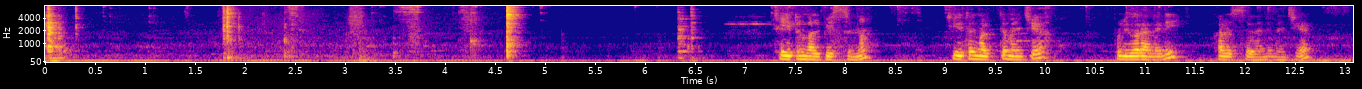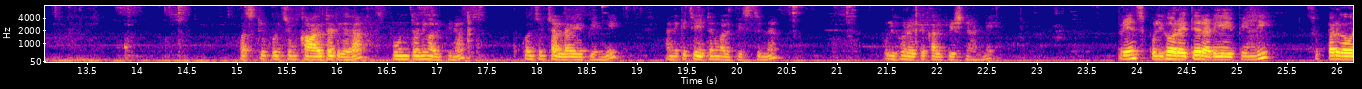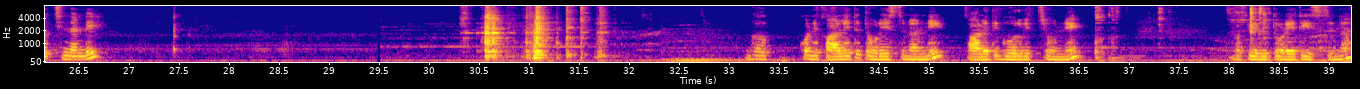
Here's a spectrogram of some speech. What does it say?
చేతం కలిపిస్తున్నా. చేతం కలిపితే మంచిగా పులిహోర అనేది కలుస్తుందండి మంచిగా. ఫస్ట్ కొంచెం కాలుతుంది కదా. స్పూన్తో కలిపిన కొంచెం చల్లగా అయిపోయింది. అందుకే చేతిని కలిపిస్తున్నా. పులిహోర అయితే కలిపేసిన అండి. ఫ్రెండ్స్ పులిహోర అయితే రెడీ అయిపోయింది. సూపర్గా వచ్చిందండి. ఇంకా కొన్ని పాలైతే తోడేస్తున్నా అండి. పాలైతే గోరువెచ్చి ఉన్నాయి. ఇంకా పెరుగు తోడైతే ఇస్తున్నా.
